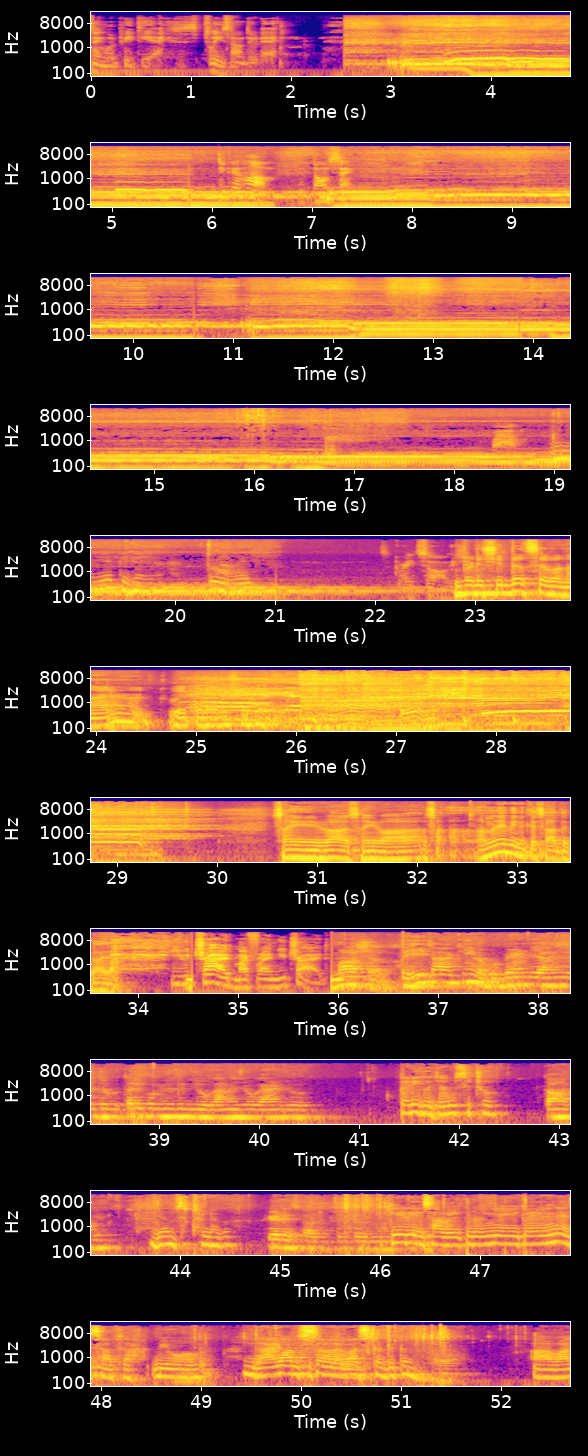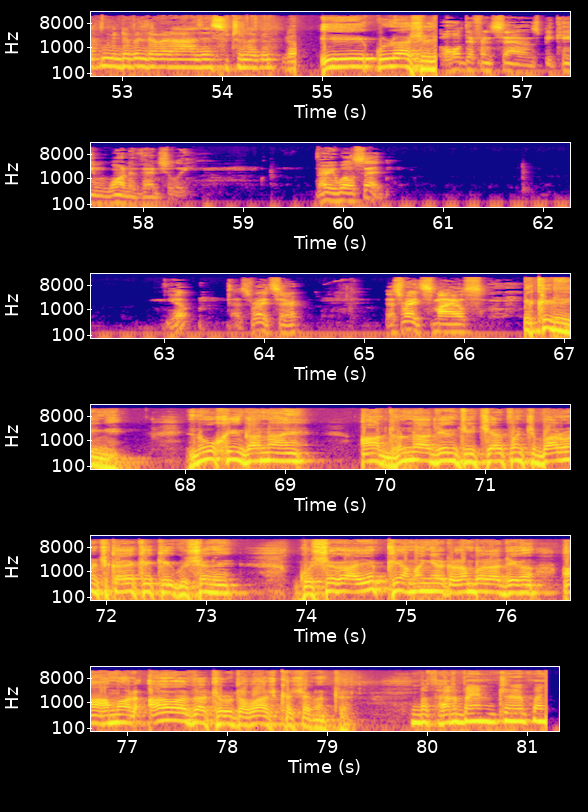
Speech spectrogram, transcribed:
sing with PTX. Please don't do that. You can hum, don't sing. Wow, ये भी गया हाँ भाई it's a great song. बड़ी शिद्दत से बनाया है बेकरारी से साईं वाह साईं वाह सा- हमने भी इनके साथ गाया You tried, my friend. You tried. माशाल्लाह ही तव्हां कीअं लॻो बैंड या हिन जो जेको तरीक़ो म्यूज़िक जो गाने जो ॻाइण जो तरीक़ो जाम सुठो तव्हांखे जाम सुठो लॻो कहिड़े हिसाब सां सुठो कहिड़े हिसाब हिकिड़ो ईअं ई कयो न हिसाब सां ॿियो ॻाइण में सुठो लॻो आवाज़ कढे त आवाज़ में डबल डबल आवाज़ आहे सुठो लॻो ये कुलाश All different sounds became one eventually. Very well said. चार पंच बारों चकाया के के गुस्सेंगे गुस्से का एक के अमंगर का लंबरा देगा आ हमार आवाज आ छोड़ो तो आवाज कशा कंत्र बसि हर बैंड पंहिंजो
